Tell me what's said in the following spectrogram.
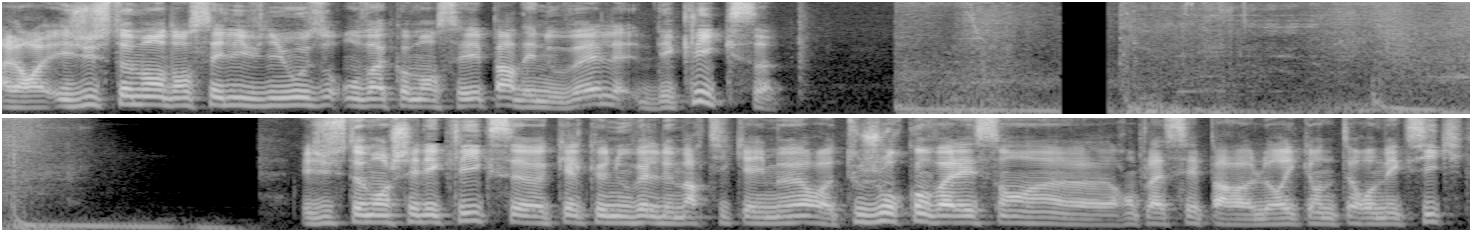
Alors, et justement, dans ces Live News, on va commencer par des nouvelles des clics. Et justement, chez les clics, euh, quelques nouvelles de Marty Keimer, euh, toujours convalescent, hein, euh, remplacé par Laurie Canter au Mexique.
